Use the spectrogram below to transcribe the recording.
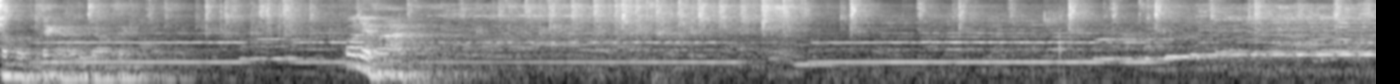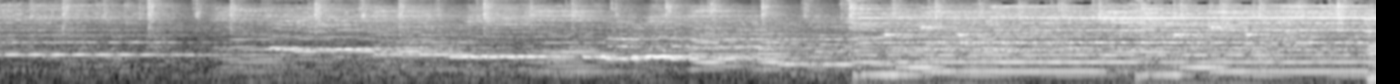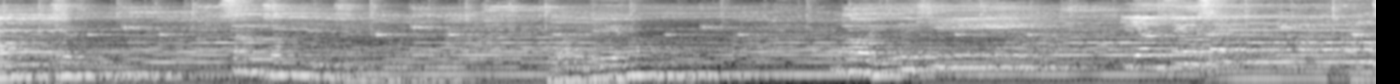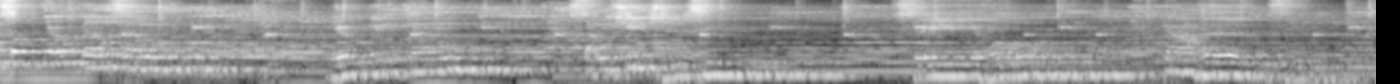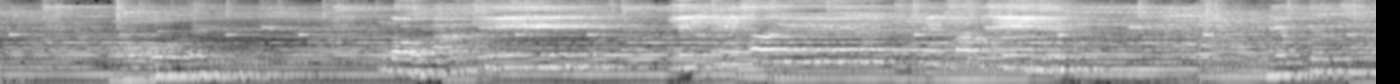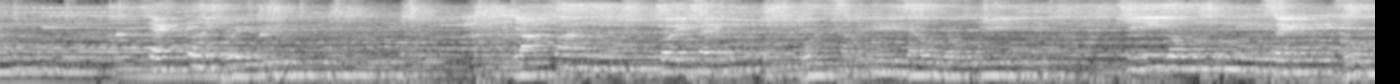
something I would do. What if I? 若未夠，手牽住線，四海家鄉事，我的我眼見。Hãy subscribe cho kênh Ghiền Mì Gõ Để không bỏ lỡ những video hấp dẫn là phát trời xanh buồn sắc đi theo chỉ đông xanh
